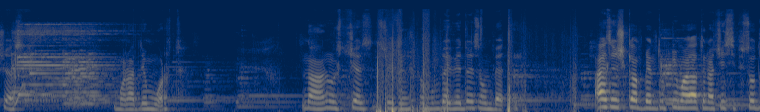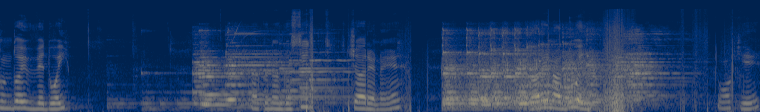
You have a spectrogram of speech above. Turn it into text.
Și asta. Mâna de mort. Na, nu știu ce, ce să jucăm, un 2v2 sau un battle. Hai să jucăm pentru prima dată în acest episod un 2v2. Dacă ne-am găsit, ce arena e? Arena 2. Ok.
